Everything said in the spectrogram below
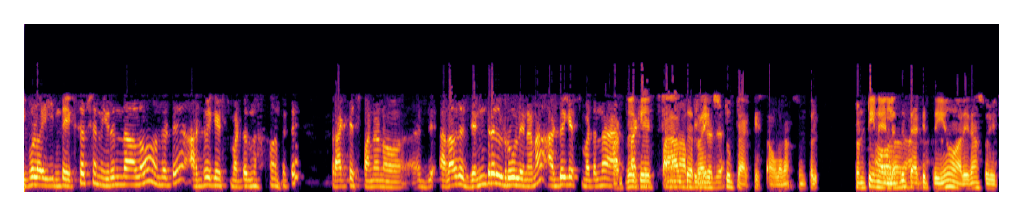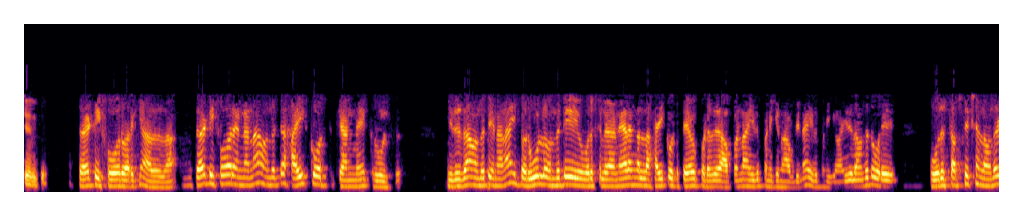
இவ்வளவு இந்த எக்ஸெப்ஷன் இருந்தாலும் வந்துட்டு அட்வொகேட்ஸ் மட்டும்தான் வந்துட்டு பிராக்டிஸ் பண்ணணும். அதாவது ஜெனரல் ரூல் என்னன்னா அட்வொகேட்ஸ் மட்டும்தான் அட்வொகேட் practice பண்ணணும் ஹேவ் த அப்படிங்கிறது. ரைட்ஸ் டு பிராக்டிஸ் அவ்வளவுதான். சிம்பிள் டுவெண்ட்டி நைன்ல இருந்து. தேர்ட்டி த்ரீயும் அதே தான் சொல்லிட்டே இருக்கு. தேர்ட்டி ஃபோர் வரைக்கும் அதுதான். தேர்ட்டி ஃபோர் என்னன்னா வந்துட்டு high court can make rules இதுதான் வந்துட்டு என்னன்னா இப்ப ரூல்ல வந்துட்டு ஒரு சில நேரங்கள்ல ஹை கோர்ட் தேவைப்படுது அப்படின்னா இது பண்ணிக்கணும் அப்படின்னா இது பண்ணிக்கணும். இதுல வந்துட்டு ஒரு ஒரு சப்செக்ஷன்ல வந்து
